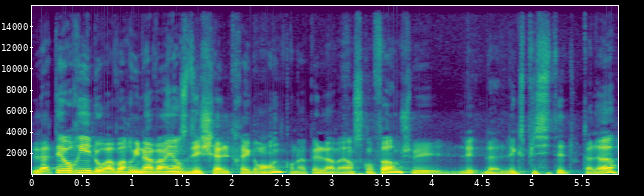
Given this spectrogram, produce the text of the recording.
la théorie doit avoir une invariance d'échelle très grande, qu'on appelle l'invariance conforme, je vais l'expliciter tout à l'heure.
